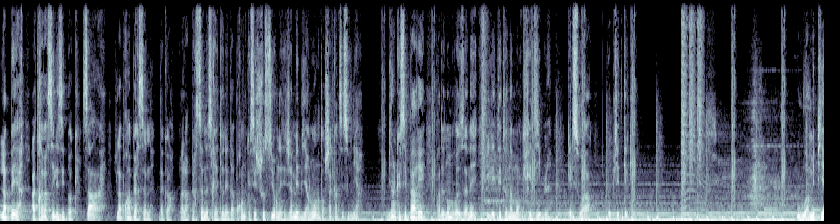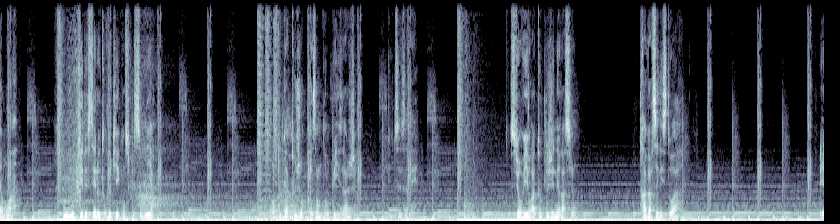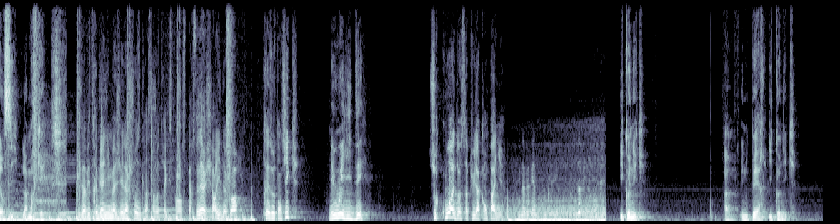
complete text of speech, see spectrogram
La paire a traversé les époques. Ça, je l'apprends à personne, d'accord Alors personne ne serait étonné d'apprendre que ces chaussures n'étaient jamais bien loin dans chacun de ses souvenirs. Bien que séparées par de nombreuses années, il est étonnamment crédible qu'elles soient au pied de quelqu'un. Ou à mes pieds à moi. Ou au pied de celle autour de qui est construit le souvenir. En tout cas, toujours présente dans le paysage, toutes ces années. Survivre à toutes les générations, traverser l'histoire, et ainsi la marquer. Vous avez très bien imagé la chose grâce à votre expérience personnelle, Charlie, d'accord? Très authentique. Mais où est l'idée? Sur quoi doit s'appuyer la campagne? Vous n'avez rien compris. Vous avez Iconique. Euh, une paire iconique.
